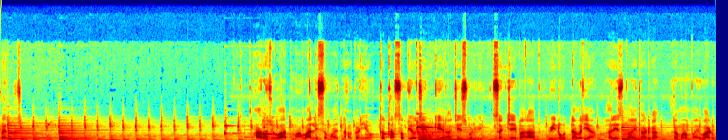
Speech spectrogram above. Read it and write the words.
પ્રયત્ન છે. આ રજૂઆતમાં વાલી સમાજના અગ્રણીઓ તથા સભ્યો જેમ કે રાજેશ વડવી, સંજય બારાત, વિનોદ ડાવરિયા, હરેશભાઈ ધાડગા, રમણભાઈ વાડુ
